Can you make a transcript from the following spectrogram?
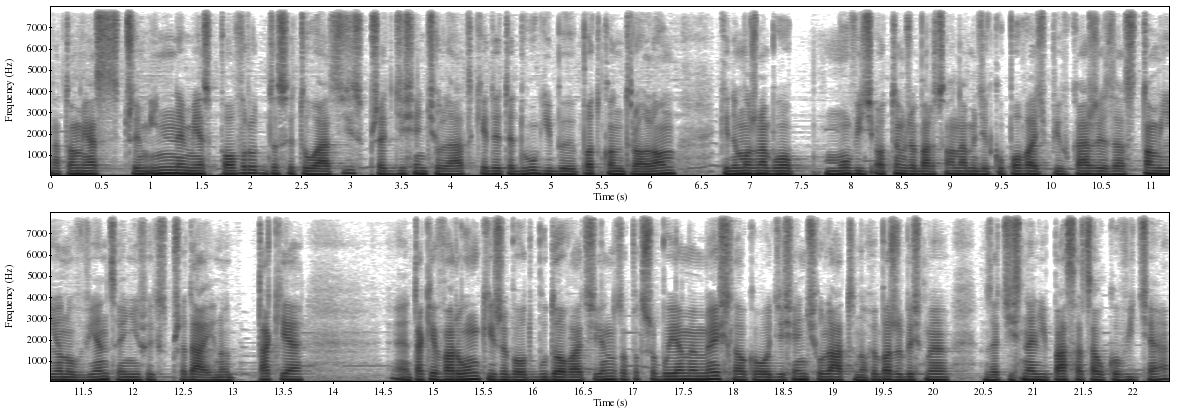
Natomiast czym innym jest powrót do sytuacji sprzed 10 lat, kiedy te długi były pod kontrolą, kiedy można było mówić o tym, że Barcelona będzie kupować piłkarzy za 100 milionów więcej niż ich sprzedaje. No takie, e, takie warunki, żeby odbudować je, no to potrzebujemy, myślę, około 10 lat. No chyba, żebyśmy zacisnęli pasa całkowicie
